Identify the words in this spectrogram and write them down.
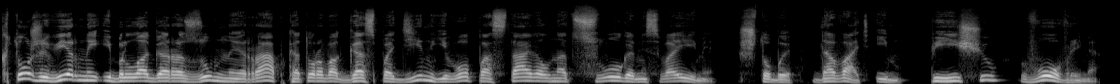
Кто же верный и благоразумный раб, которого господин его поставил над слугами своими, чтобы давать им пищу вовремя?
